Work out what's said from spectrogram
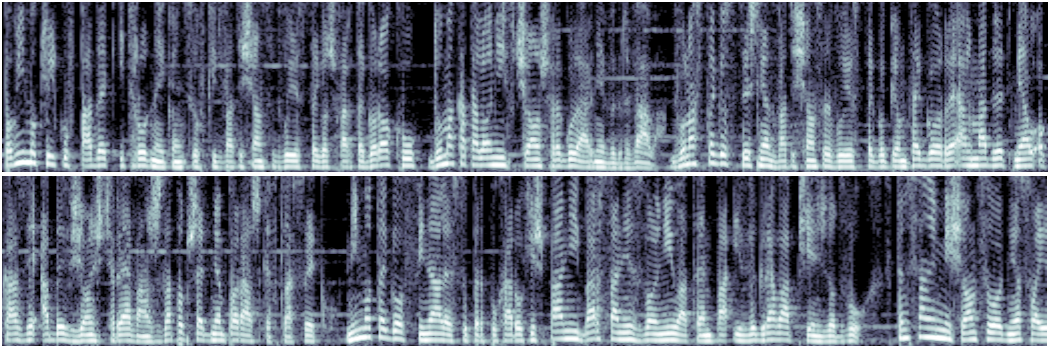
Pomimo kilku wpadek i trudnej końcówki 2024 roku, Duma Katalonii wciąż regularnie wygrywała. 12 stycznia 2025 Real Madryt miał okazję, aby wziąć rewanż za poprzednią porażkę w klasyku. Mimo tego w finale Superpucharu Hiszpanii Barca nie zwolniła tempa i wygrała 5 do 2. W tym samym miesiącu odniosła jeszcze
